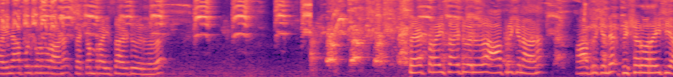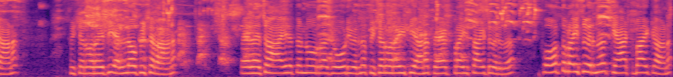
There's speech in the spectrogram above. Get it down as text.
പൈനാപ്പിൾ കൊണൂറാണ് സെക്കൻഡ് പ്രൈസ് ആയിട്ട് വരുന്നത്. തേർഡ് പ്രൈസ് ആയിട്ട് വരുന്നത് ആഫ്രിക്കൻ ആണ്. ആഫ്രിക്കന്റെ ഫിഷർ വെറൈറ്റി ആണ്. ഫിഷർ വെറൈറ്റി യെല്ലോ ഫിഷറാണ് ഏകദേശം ആയിരത്തി എണ്ണൂറ് രൂപ ജോഡി വരുന്ന ഫിഷർ വെറൈറ്റി ആണ് തേർഡ് പ്രൈസ് ആയിട്ട് വരുന്നത്. ഫോർത്ത് പ്രൈസ് വരുന്നത് ക്യാഷ് ആണ്.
